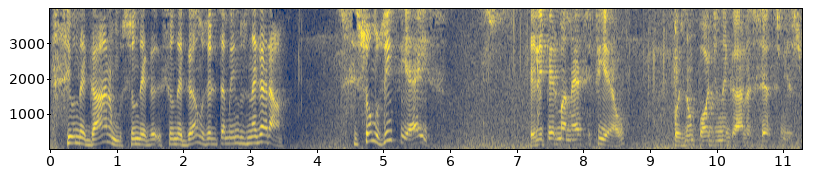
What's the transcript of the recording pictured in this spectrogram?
Se o negarmos, se o, se o negamos, ele também nos negará. Se somos infiéis, ele permanece fiel, pois não pode negar a si, a si mesmo.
